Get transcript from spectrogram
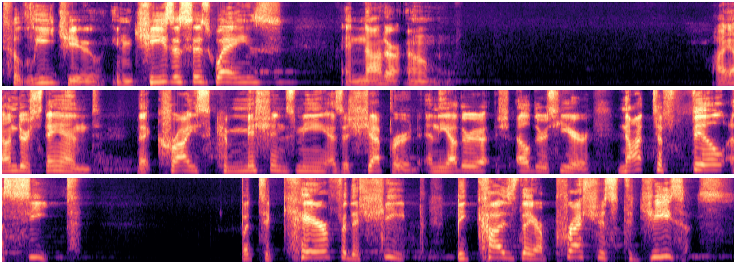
to lead you in Jesus' ways and not our own. I understand that Christ commissions me as a shepherd and the other elders here not to fill a seat, but to care for the sheep because they are precious to Jesus.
